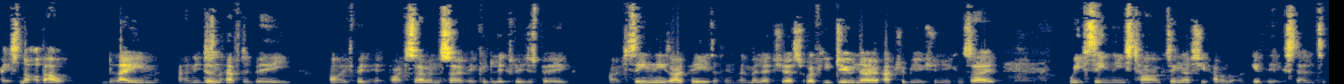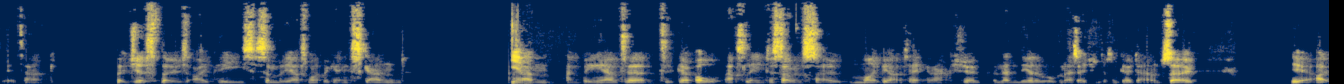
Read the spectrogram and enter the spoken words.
it's not about blame, and it doesn't have to be I've been hit by so and so. It could literally just be I've seen these IPs. I think they're malicious. Or if you do know attribution, you can say we've seen these targeting us. You haven't got to give the extent of the attack, but just those IPs, somebody else might be getting scanned. Yeah. Um, and being able to, to go, oh, that's linked to so and so, might be able to take an action, and then the other organisation doesn't go down. So, yeah, I,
